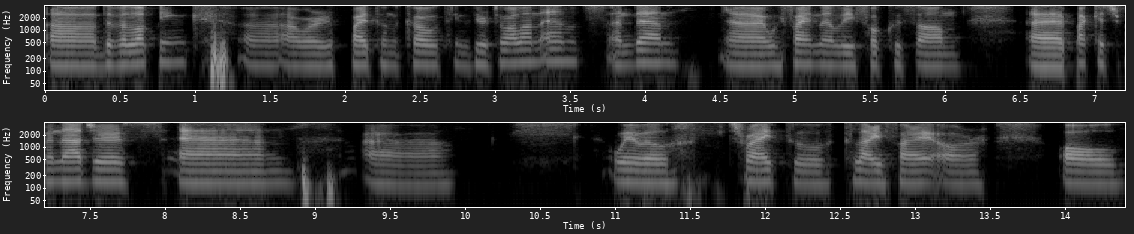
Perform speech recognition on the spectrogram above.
uh, developing uh, our Python code in virtual envs. And then uh, we finally focus on uh, package managers and we will try to clarify our all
